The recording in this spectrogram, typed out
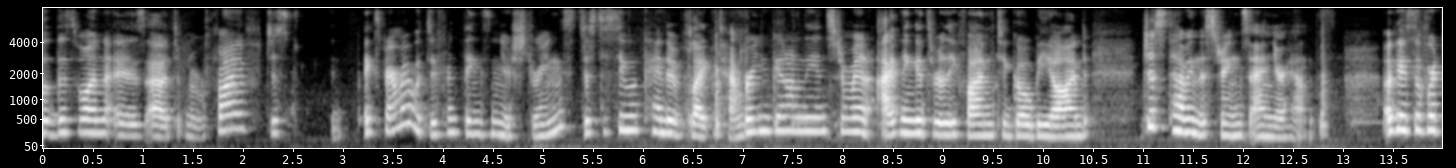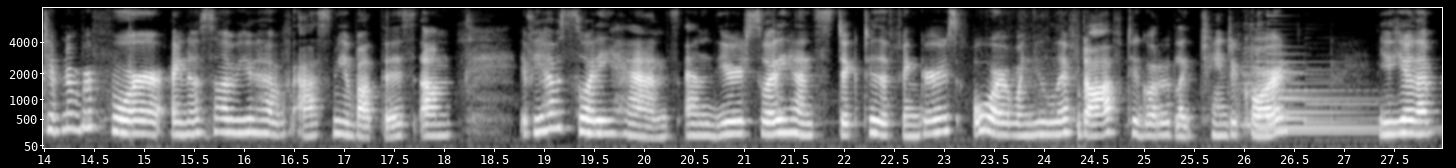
So this one is uh, tip number five. Just experiment with different things in your strings just to see what kind of like timbre you get on the instrument. I think it's really fun to go beyond just having the strings and your hands. Okay, so for tip number four, I know some of you have asked me about this. Um, if you have sweaty hands and your sweaty hands stick to the fingers or when you lift off to go to like change a chord, you hear that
